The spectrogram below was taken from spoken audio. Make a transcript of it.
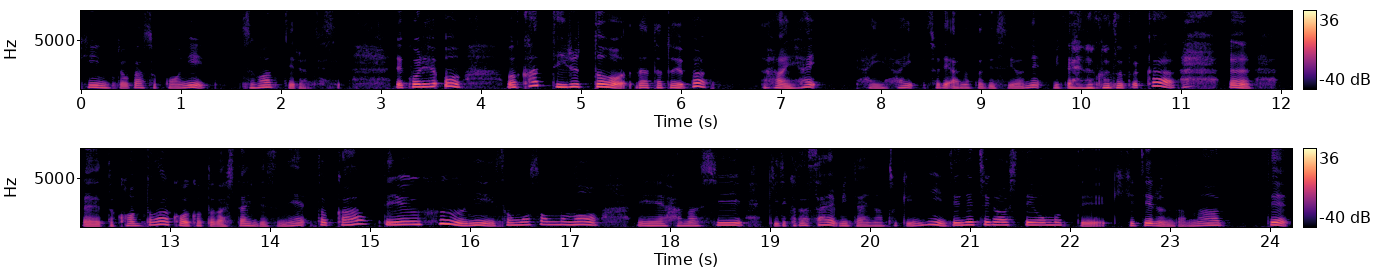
ヒントがそこに詰まってるんです。でこれを分かっているとだ例えば「はいはいはいはいそれあなたですよね」みたいなこととか、うんえーと、本当はこういうことがしたいんですねとかっていうふうにそもそもの、えー、話聞いてくださいみたいな時に全然違う視点を持って聞けてるんだなって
